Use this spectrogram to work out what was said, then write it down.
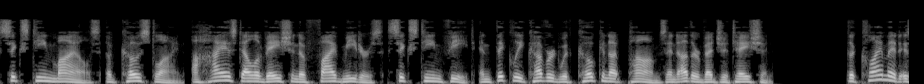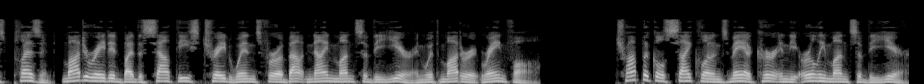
16 miles of coastline, a highest elevation of 5 meters, 16 feet, and thickly covered with coconut palms and other vegetation. The climate is pleasant, moderated by the southeast trade winds for about 9 months of the year and with moderate rainfall. Tropical cyclones may occur in the early months of the year.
